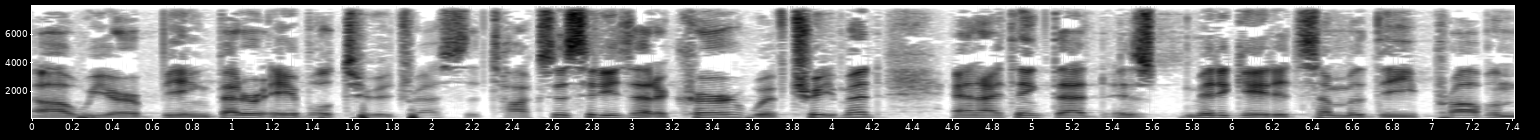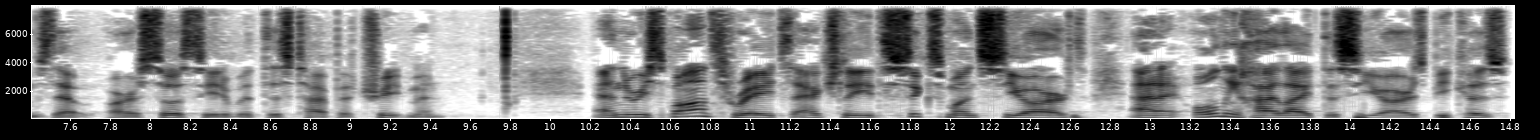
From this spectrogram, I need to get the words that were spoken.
uh, we are being better able to address the toxicities that occur with treatment, and I think that has mitigated some of the problems that are associated with this type of treatment. And the response rates, actually, six month CRs, and I only highlight the CRs because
